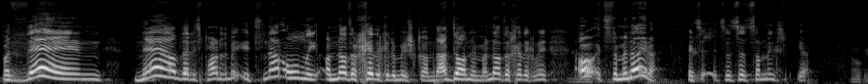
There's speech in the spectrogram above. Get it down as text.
but then now that it's part of the, it's not only another chelik of the mishkan, the adonim, another chelik. Of the, oh, it's the menorah. It's it's, it's, it's something. Yeah. Okay.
